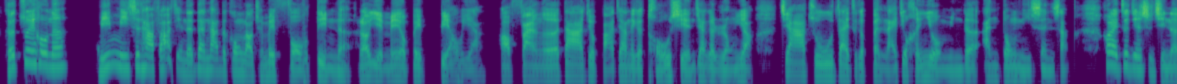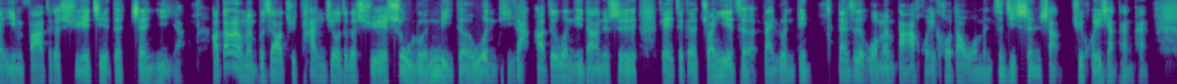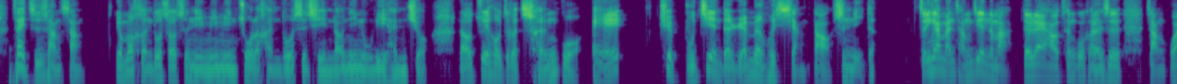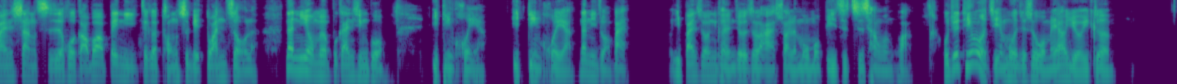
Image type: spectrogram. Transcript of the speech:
可最后呢，明明是他发现的，但他的功劳全被否定了，然后也没有被表扬。好，反而大家就把这样的一个头衔、这样一个荣耀加诸在这个本来就很有名的安东尼身上。后来这件事情呢，引发这个学界的争议啊。好，当然我们不是要去探究这个学术伦理的问题啦。好，这个问题当然就是给这个专业者来论定。但是我们把它回扣到我们自己身上去回想看看，在职场上。有没有很多时候是你明明做了很多事情，然后你努力很久，然后最后这个成果，哎，却不见得人们会想到是你的，这应该蛮常见的嘛，对不对？好，成果可能是长官、上司或搞不好被你这个同事给端走了，那你有没有不甘心过？一定会啊，一定会啊，那你怎么办？一般时候你可能就是说啊，算了，摸摸鼻子，职场文化。我觉得听我节目就是我们要有一个。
